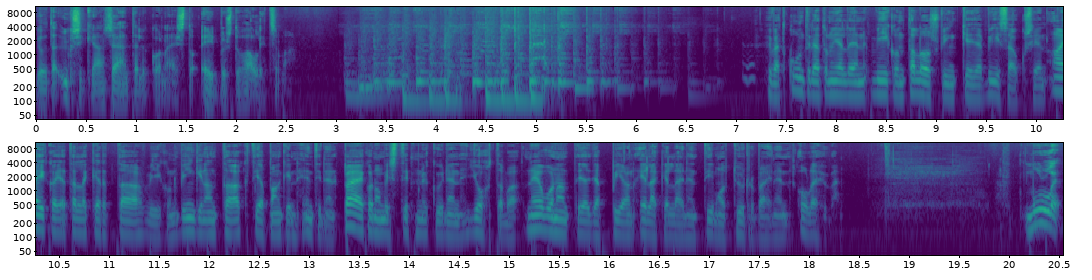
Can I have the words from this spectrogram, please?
joita yksikään sääntelykoneisto ei pysty hallitsemaan. Hyvät kuuntelijat, on jälleen viikon talousvinkkien ja viisauksien aika ja tällä kertaa viikon vinkin antaa Aktiapankin entinen pääekonomisti, nykyinen johtava neuvonantaja ja pian eläkeläinen Timo Tyrväinen. Ole hyvä. Mulle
